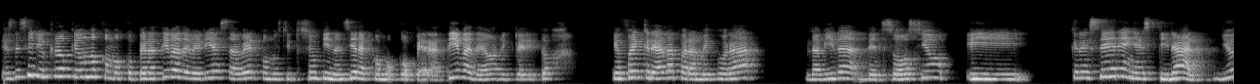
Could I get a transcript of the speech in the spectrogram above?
Es decir, yo creo que uno como cooperativa debería saber, como institución financiera, como cooperativa de ahorro y crédito, que fue creada para mejorar la vida del socio y crecer en espiral. Yo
